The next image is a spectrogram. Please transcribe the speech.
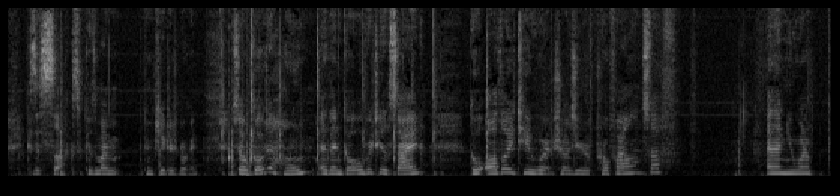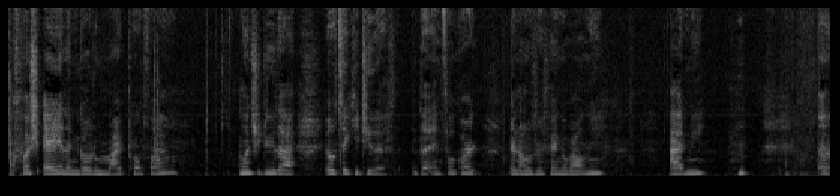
because it sucks because my computer's broken. So go to home and then go over to the side go all the way to where it shows your profile and stuff. And then you want to push A and then go to my profile. Once you do that, it'll take you to the the info card and everything about me. Add me. uh,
